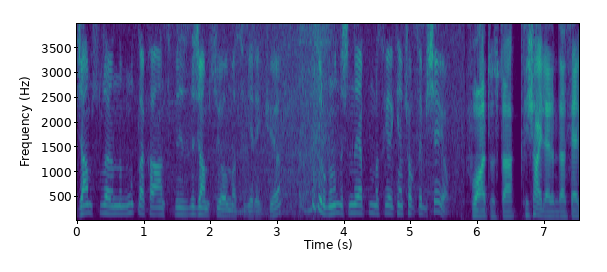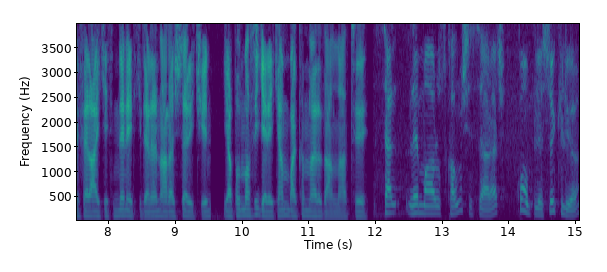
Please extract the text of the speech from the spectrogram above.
cam sularının mutlaka antifrizli cam suyu olması gerekiyor. Budur bunun dışında yapılması gereken çok da bir şey yok. Fuat Usta, kış aylarında sel felaketinden etkilenen araçlar için yapılması gereken bakımları da anlattı. Selle maruz kalmış ise araç komple sökülüyor.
